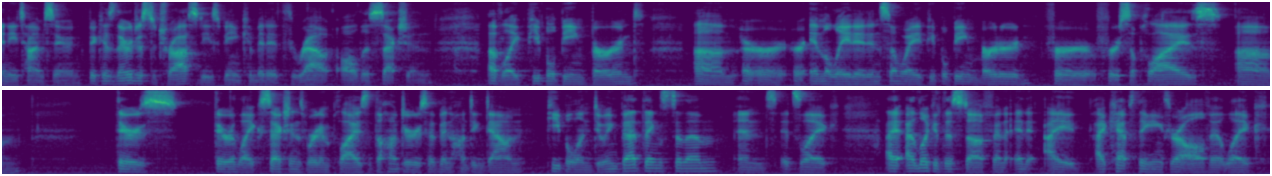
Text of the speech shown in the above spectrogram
anytime soon? Because there are just atrocities being committed throughout all this section of like people being burned um, or, or immolated in some way people being murdered for for supplies. Um, there's there are like sections where it implies that the hunters have been hunting down people and doing bad things to them. And it's like I, I look at this stuff and, and I I kept thinking throughout all of it like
